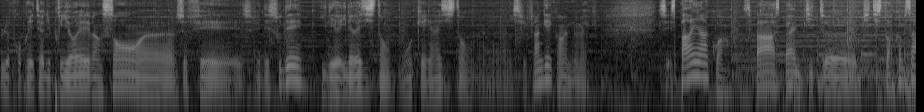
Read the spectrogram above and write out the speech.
Le propriétaire du prieuré, Vincent, euh, se, fait, se fait dessouder. Il est, il est résistant. Bon, ok, il est résistant. Euh, il se fait flinguer quand même, le mec. C'est pas rien, quoi. C'est pas, une, petite, euh, une petite histoire comme ça.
